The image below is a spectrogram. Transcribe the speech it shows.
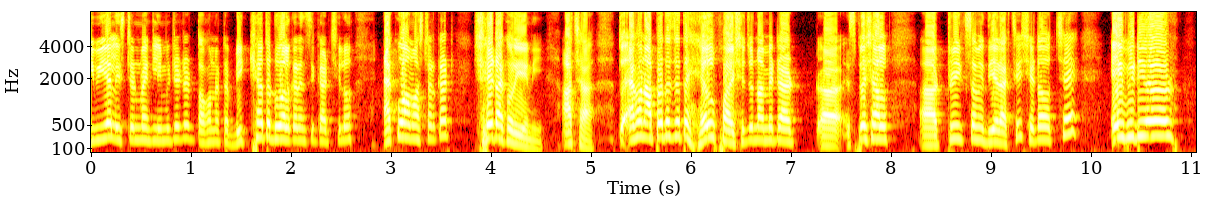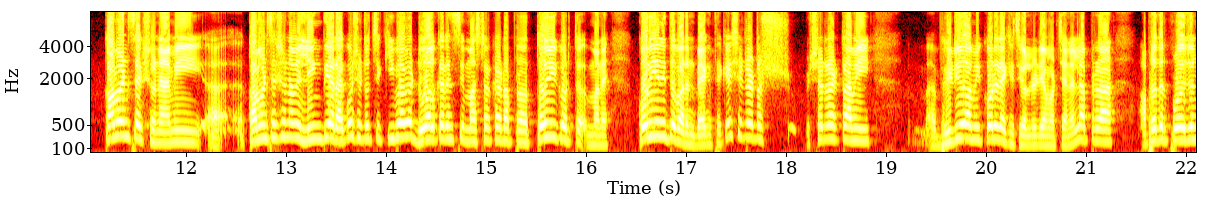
ইবিএল স্টেট ব্যাংক লিমিটেডের তখন একটা বিখ্যাত ডুয়াল কারেন্সি কার্ড ছিল অ্যাকোয়া মাস্টার কার্ড সেটা করিয়ে নিই। আচ্ছা তো এখন আপনাদের যাতে হেল্প হয়, সেজন্য আমি একটা স্পেশাল ট্রিক্স আমি দিয়ে রাখছি। সেটা হচ্ছে, এই ভিডিওর কমেন্ট সেকশনে আমি কমেন্ট সেকশনে আমি লিঙ্ক দিয়ে রাখব। সেটা হচ্ছে কীভাবে ডুয়াল কারেন্সি মাস্টার কার্ড আপনারা তৈরি করতে মানে করিয়ে নিতে পারেন ব্যাংক থেকে। সেটা একটা সেটা একটা আমি ভিডিও আমি করে রেখেছি অলরেডি আমার চ্যানেলে আপনারা, আপনাদের প্রয়োজন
